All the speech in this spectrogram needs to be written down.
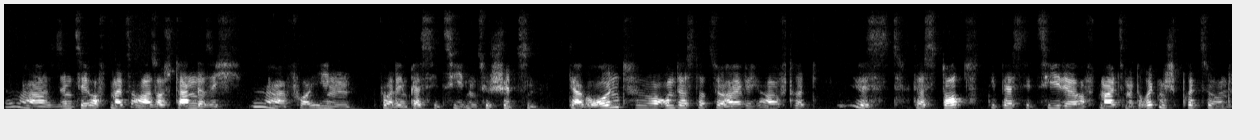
äh, sind sie oftmals außerstande, sich äh, vor ihnen, vor den Pestiziden zu schützen. Der Grund, warum das dort so häufig auftritt, ist, dass dort die Pestizide oftmals mit Rückenspritze und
